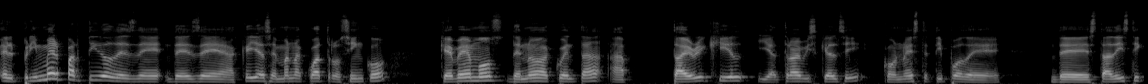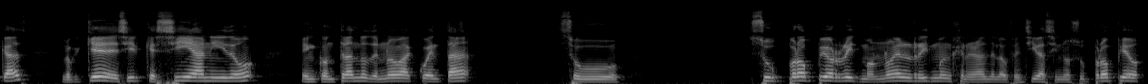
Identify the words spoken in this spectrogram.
el primer partido desde, desde aquella semana 4 o 5 que vemos de nueva cuenta a Tyreek Hill y a Travis Kelsey con este tipo de, de estadísticas, lo que quiere decir que sí han ido encontrando de nueva cuenta su, su propio ritmo, no el ritmo en general de la ofensiva, sino su propio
